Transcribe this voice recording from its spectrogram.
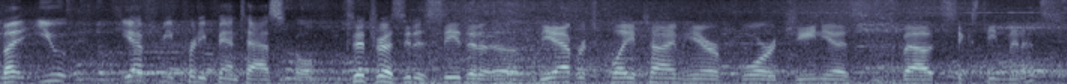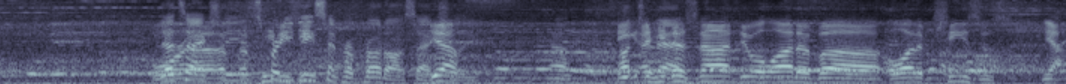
But you you have to be pretty fantastical. It's interesting to see that uh, the average play time here for Genius is about 16 minutes. For, That's uh, actually a it's pretty decent for Protoss, actually. Yeah. Yeah. He, he does not do a lot of uh, a lot of cheeses. Yeah,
